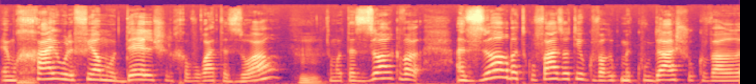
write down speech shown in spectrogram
הם חיו לפי המודל של חבורת הזוהר. Hmm. זאת אומרת, הזוהר כבר, הזוהר בתקופה הזאת הוא כבר מקודש, הוא כבר,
